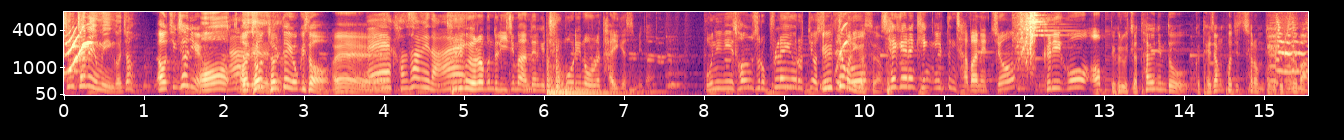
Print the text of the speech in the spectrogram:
칭찬의 의미인 거죠? 어 칭찬이에요. 어. 아, 어, 전 네네네. 절대 여기서. 예. 네, 감사합니다. 아이. 그리고 여러분들 잊으면 안 되는 게 주보리는 오늘 다 이겼습니다. 본인이 선수로 플레이어로 뛰었을 일등은 때도 이겼어요. 세계 랭킹 1등 잡아냈죠. 그리고 어, 네, 그리고 진짜 타요님도 그 대장 퍼지스처럼 되게 늠름함.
